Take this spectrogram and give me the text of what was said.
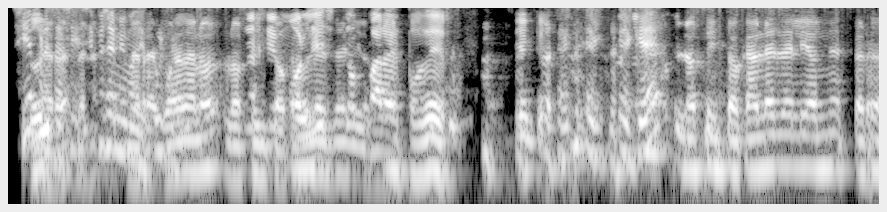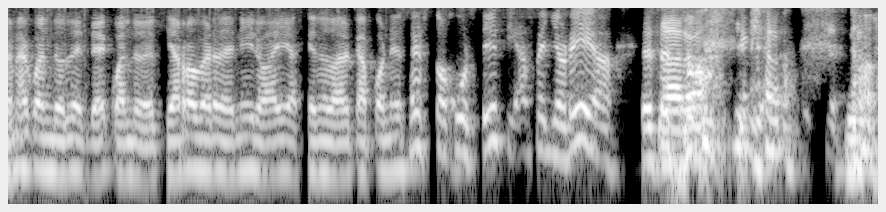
Siempre es así, siempre es el mismo discurso. recuerda los, los intocables de molesto para el poder. ¿El, el- el qué? Los intocables de Lionel, perdona, cuando, de- de- cuando decía Robert De Niro ahí haciendo de Al Capone, ¿es esto justicia, señoría? ¿Es esto Claro, justicia?". claro. No,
